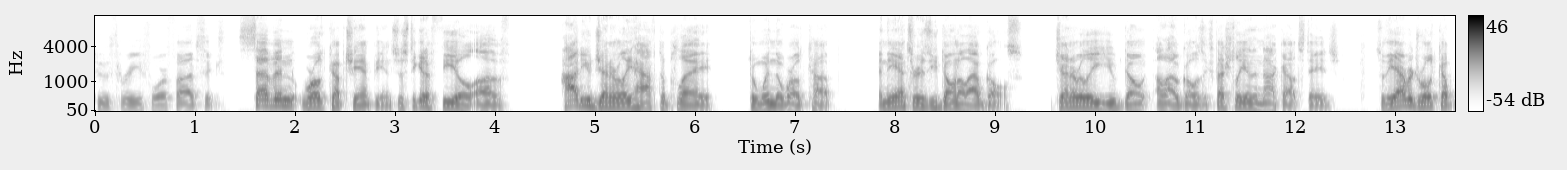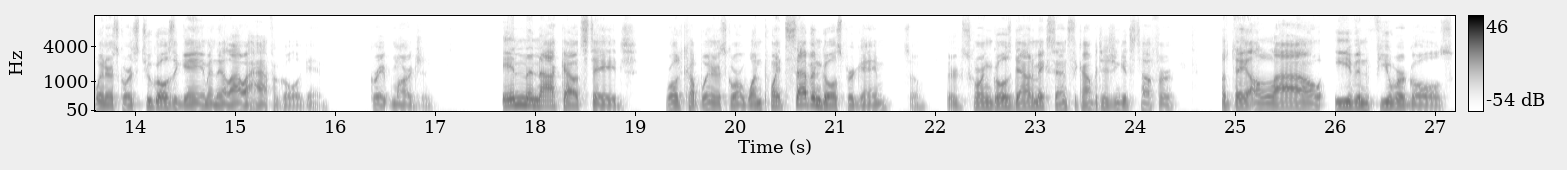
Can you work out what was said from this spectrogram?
two, three, four, five, six, seven World Cup champions just to get a feel of how do you generally have to play to win the World Cup? And the answer is you don't allow goals. Generally, you don't allow goals, especially in the knockout stage. So the average World Cup winner scores two goals a game and they allow a half a goal a game. Great margin. In the knockout stage, World Cup winners score 1.7 goals per game. So they're scoring goals down. It makes sense. The competition gets tougher, but they allow even fewer goals,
